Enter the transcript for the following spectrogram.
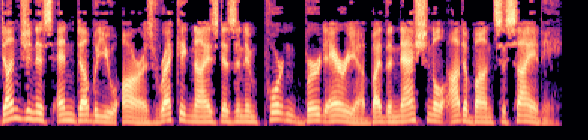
Dungeness NWR is recognized as an important bird area by the National Audubon Society.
